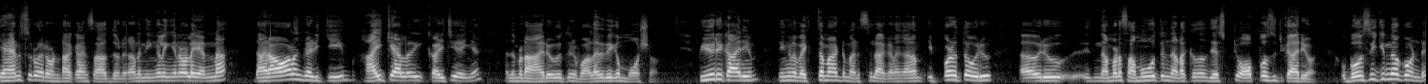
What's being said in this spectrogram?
ക്യാൻസർ വരെ ഉണ്ടാക്കാൻ സാധ്യതയുണ്ട്. കാരണം നിങ്ങൾ ഇങ്ങനെയുള്ള എണ്ണ ധാരാളം കഴിക്കുകയും ഹൈ കാലറി കഴിച്ചു കഴിഞ്ഞാൽ അത് നമ്മുടെ ആരോഗ്യത്തിന് വളരെയധികം മോശമാണ്. ഈ ഒരു കാര്യം നിങ്ങൾ വ്യക്തമായിട്ട് മനസ്സിലാക്കണം. കാരണം ഇപ്പോഴത്തെ ഒരു ഒരു നമ്മുടെ സമൂഹത്തിൽ നടക്കുന്നത് ജസ്റ്റ് ഓപ്പോസിറ്റ് കാര്യമാണ്. ഉപവസിക്കുന്നതൊക്കെ ഉണ്ട്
